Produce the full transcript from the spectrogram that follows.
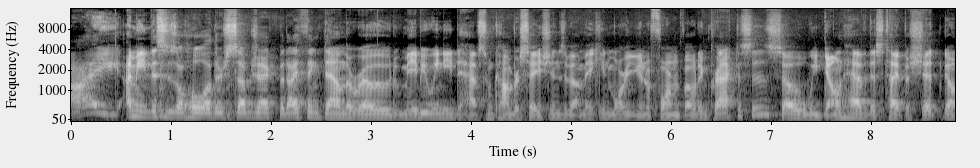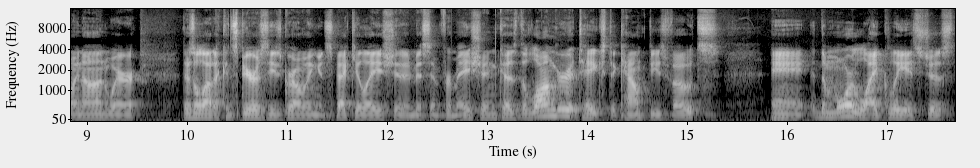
I I mean this is a whole other subject, but I think down the road maybe we need to have some conversations about making more uniform voting practices so we don't have this type of shit going on where there's a lot of conspiracies growing and speculation and misinformation because the longer it takes to count these votes and the more likely it's just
